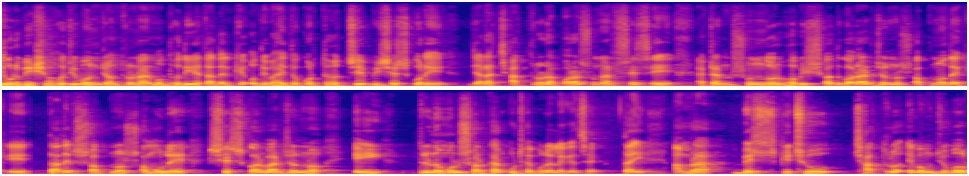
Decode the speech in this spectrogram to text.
দুর্বিষহ জীবন যন্ত্রণার মধ্য দিয়ে তাদেরকে অতিবাহিত করতে হচ্ছে। বিশেষ করে যারা ছাত্ররা পড়াশোনার শেষে একটা সুন্দর ভবিষ্যৎ গড়ার জন্য স্বপ্ন দেখে, তাদের স্বপ্ন সমূলে শেষ করবার জন্য এই তৃণমূল সরকার উঠে পড়ে লেগেছে। তাই আমরা বেশ কিছু ছাত্র এবং যুবর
